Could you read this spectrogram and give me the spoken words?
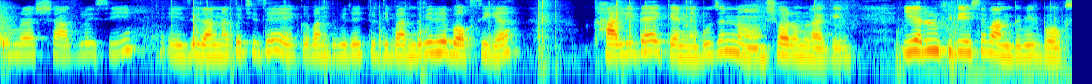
কুমড়ার শাক লইছি। এই যে রান্না করছি যে বান্ধবীরা একটু দি বান্ধবীর বক্সি গা। খালি দেয় কেন, বুঝেন না? সরম লাগে। ইয়ার রুফি দিয়েছে বান্ধবীর বক্স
